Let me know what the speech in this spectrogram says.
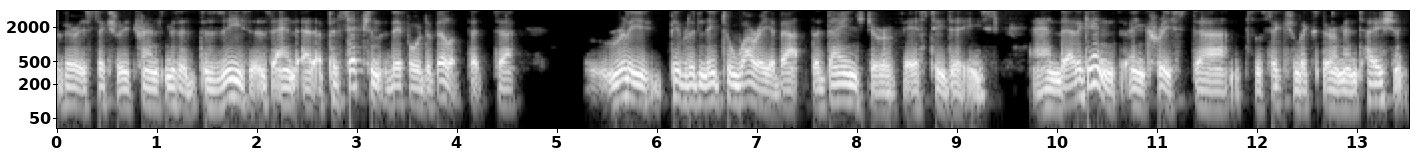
various sexually transmitted diseases and a perception that therefore developed that uh, really people didn't need to worry about the danger of STDs, and that again increased uh, sort of sexual experimentation.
